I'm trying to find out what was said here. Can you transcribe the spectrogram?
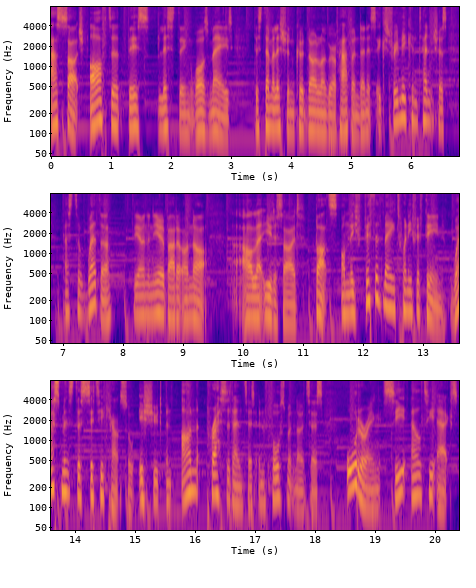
As such, after this listing was made, this demolition could no longer have happened, and it's extremely contentious as to whether the owner knew about it or not. I'll let you decide. But on the 5th of May 2015, Westminster City Council issued an unprecedented enforcement notice ordering CLTX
